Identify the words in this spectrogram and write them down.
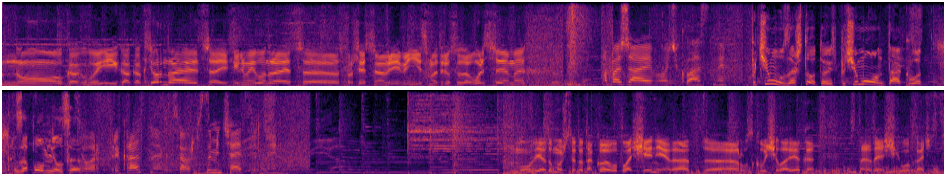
Ну, как бы и как актер нравится, и фильмы его нравятся. С прошествием времени смотрю с удовольствием их. Обожаю его, очень классный. Почему? За что? То есть почему он так вот запомнился? Актер, прекрасный актер, замечательный. Ну, я думаю, что это такое воплощение да, русского человека, стоящих его качеств.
